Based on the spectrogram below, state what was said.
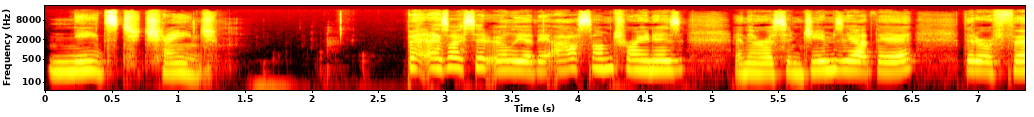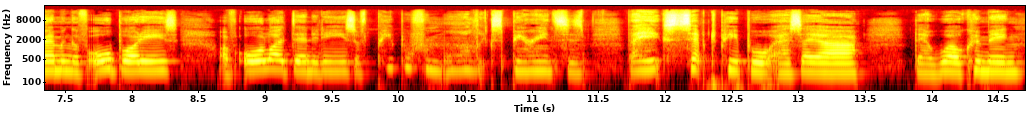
needs to change. But as I said earlier, there are some trainers and there are some gyms out there that are affirming of all bodies, of all identities, of people from all experiences. They accept people as they are, they're welcoming,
